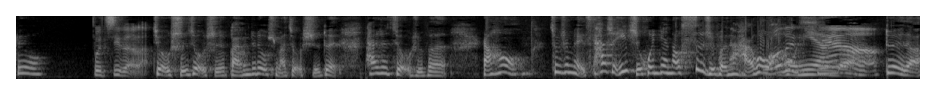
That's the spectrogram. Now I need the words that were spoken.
六。不记得了，九十九十百分之六十嘛，九十对，他是九十分，然后就是每次他是一直会念到四十分，他还会往后念的，对的，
